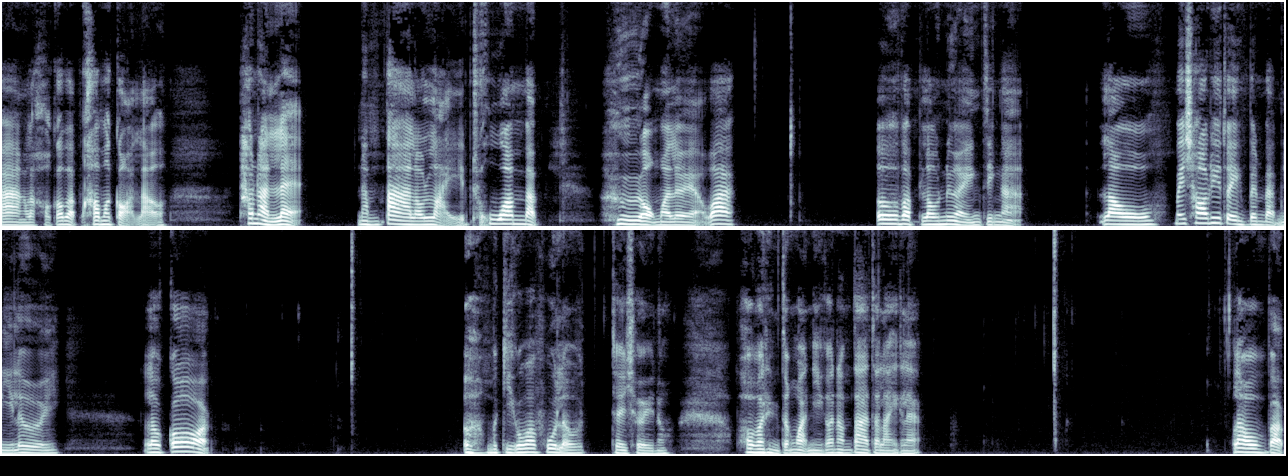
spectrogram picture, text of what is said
บ้าง แล้วเขาก็แบบเข้ามากอดเรา เท่านั้นแหละ น้ำตาเราไหลท่วมแบบฮือออกมาเลยอะว่า เออแบบเราเหนื่อยจริงๆอะเราไม่ชอบที่ตัวเองเป็นแบบนี้เลย แล้วก็ เออ เมื่อกี้ก็ว่าพูดแล้วเฉยๆเนาะพอมาถึงจังหวะนี้ก็น้ำตาจะไหลอีกแล้ว เราแบบ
